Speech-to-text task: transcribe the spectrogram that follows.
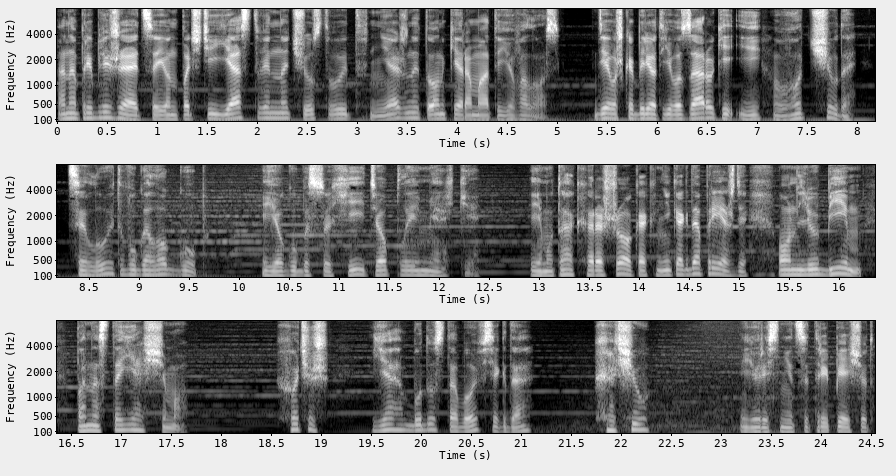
Она приближается, и он почти яственно чувствует нежный тонкий аромат ее волос. Девушка берет его за руки и, вот чудо, целует в уголок губ. Ее губы сухие, теплые, мягкие. Ему так хорошо, как никогда прежде. Он любим по-настоящему. «Хочешь, я буду с тобой всегда?» «Хочу», ее ресницы трепещут.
